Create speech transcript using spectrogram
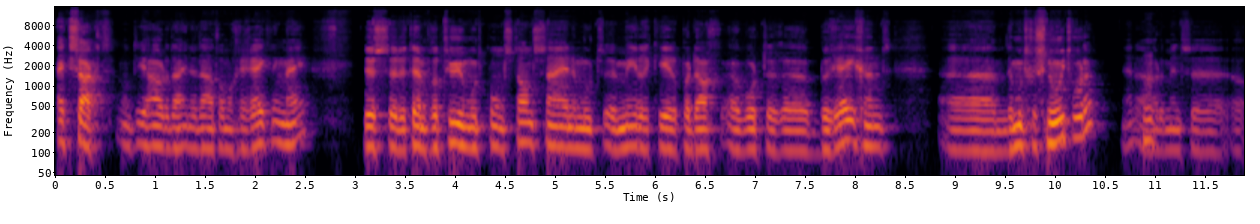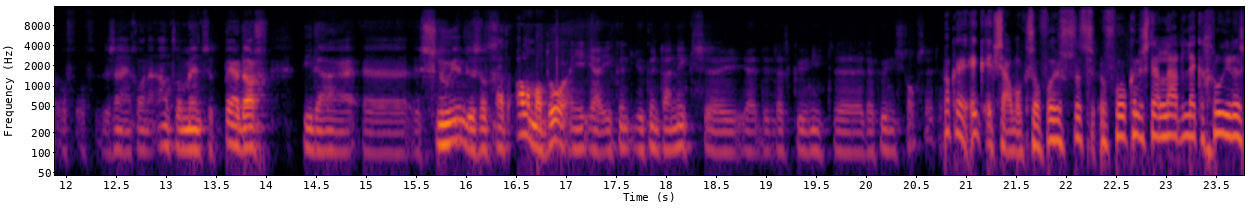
Exact, want die houden daar inderdaad allemaal geen rekening mee. Dus eh, de temperatuur moet constant zijn. Er moet eh, meerdere keren per dag eh, wordt er beregend. Ehm, er moet gesnoeid worden. Hè, daar houden mensen, of, of er zijn gewoon een aantal mensen per dag die daar snoeien. Dus dat gaat allemaal door. En je, ja, je, kunt, je kunt daar niks, ja, dat kun je niet, eh, daar kun je niet stopzetten. Oké, ik, ik zou me ook zo voor, voor kunnen stellen, laat het lekker groeien, dan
